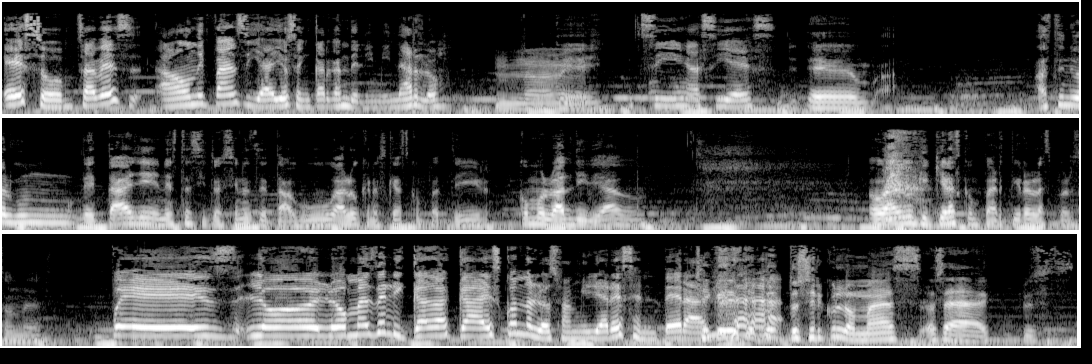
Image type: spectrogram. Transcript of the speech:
eso, ¿sabes? A OnlyFans y ya ellos se encargan de eliminarlo. No mames. Sí, así es. Eh, ¿Has tenido algún detalle en estas situaciones de tabú? Algo que nos quieras compartir? ¿Cómo lo has lidiado? ¿O algo que quieras compartir a las personas? Pues lo, lo más delicado acá es cuando los familiares se enteran. Sí, que tu, tu círculo más, o sea, pues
